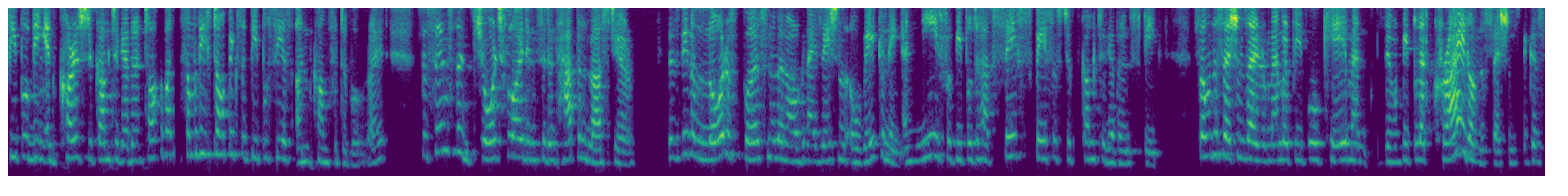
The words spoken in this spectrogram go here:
people being encouraged to come together and talk about some of these topics that people see as uncomfortable, right? So, since the George Floyd incident happened last year, there's been a lot of personal and organizational awakening and need for people to have safe spaces to come together and speak. Some of the sessions I remember people came and there were people that cried on the sessions because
